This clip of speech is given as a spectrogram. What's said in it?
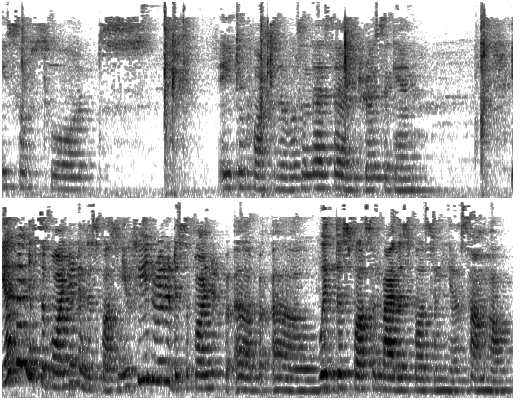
Ace of Swords, Eight of Reverse, and there's the Empress again. You've been disappointed in this person. You feel really disappointed uh, uh, with this person, by this person here, somehow.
